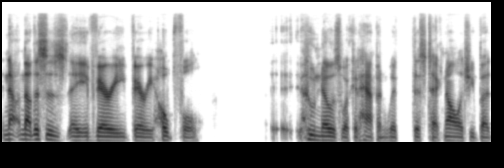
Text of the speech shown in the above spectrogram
Now, now this is a very, very hopeful. uh, Who knows what could happen with this technology, but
